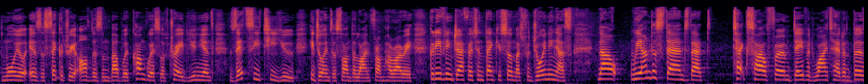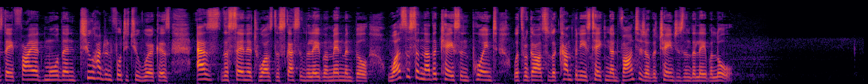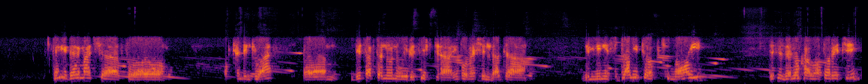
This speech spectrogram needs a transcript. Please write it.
Moyo is the secretary of the Zimbabwe Congress of Trade Unions, ZCTU. He joins us on the line from Harare. Good evening, Japhet, and thank you so much for joining us. Now, we understand that textile firm David Whitehead on Thursday fired more than 242 workers as the Senate was discussing the labor amendment bill. Was this another case in point with regards to the companies taking advantage of the changes in the labor law? Thank you very much uh, for attending to us. Um, this afternoon we received uh, information that uh, the municipality of Chinhoyi, this is a local authority,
